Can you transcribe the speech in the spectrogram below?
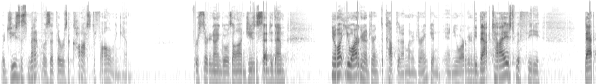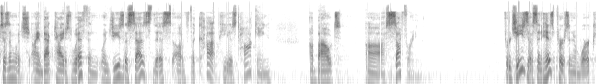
What Jesus meant was that there was a cost to following him. Verse 39 goes on Jesus said to them, You know what? You are going to drink the cup that I'm going to drink, and, and you are going to be baptized with the baptism which I am baptized with. And when Jesus says this of the cup, he is talking about uh, suffering. For Jesus in his person and work,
